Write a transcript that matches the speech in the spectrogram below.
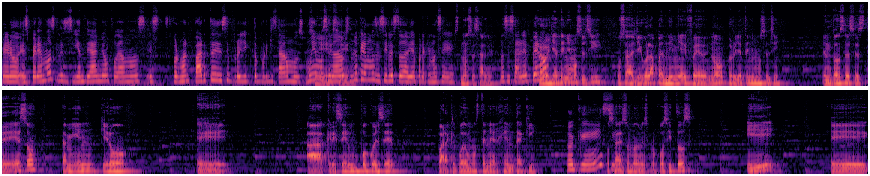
pero esperemos que el siguiente año podamos formar parte de ese proyecto porque estábamos muy emocionados. No queremos decirles todavía para que no se... No se sale. No se sale, pero... Pero ya teníamos el sí. O sea, llegó la pandemia y fue, no, pero ya teníamos el sí. Entonces, este, eso también quiero eh, a crecer un poco el set para que podamos tener gente aquí. Ok. O sea, es uno de mis propósitos. Y eh,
